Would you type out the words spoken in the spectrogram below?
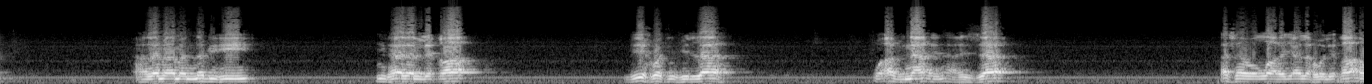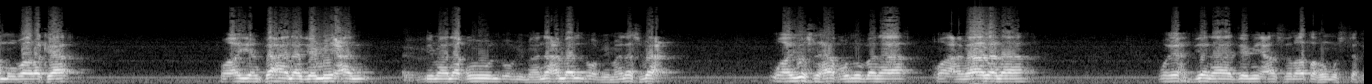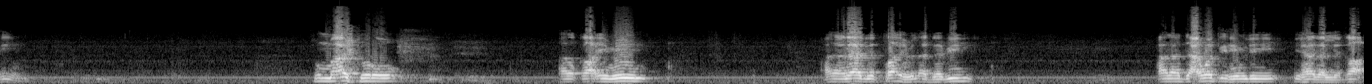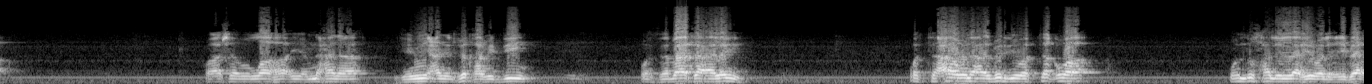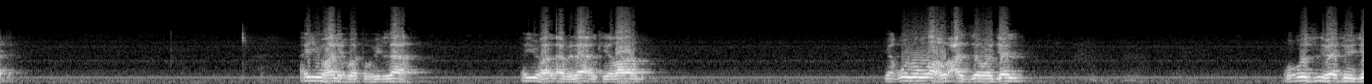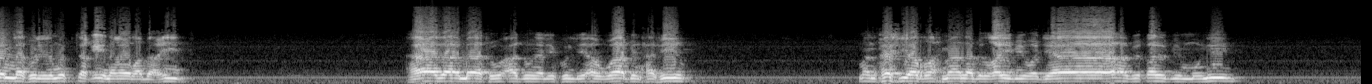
على ما من به من هذا اللقاء بإخوة في الله وأبناء أعزاء. أسأل الله يجعله لقاء مباركا وأن ينفعنا جميعا بما نقول وبما نعمل وبما نسمع وأن يصلح قلوبنا وأعمالنا ويهدينا جميعا صراطه مستقيم ثم أشكر القائمين على نادي الطائف الأدبي على دعوتهم لي لهذا اللقاء. وأسأل الله أن يمنحنا جميعا الفقه في الدين والثبات عليه والتعاون على البر والتقوى والنصح لله ولعباده أيها الإخوة في الله أيها الأبناء الكرام يقول الله عز وجل وأزلفت الجنة للمتقين غير بعيد. هذا ما توعدون لكل أواب حفيظ. من خشي الرحمن بالغيب وجاء بقلب منيب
